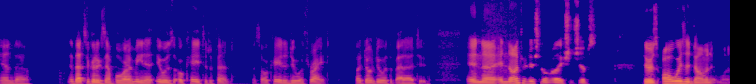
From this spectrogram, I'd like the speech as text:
And uh, that's a good example of what I mean. It, it was okay to defend. It's okay to do what's right, but don't do it with a bad attitude. In uh, in non-traditional relationships, there's always a dominant one,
